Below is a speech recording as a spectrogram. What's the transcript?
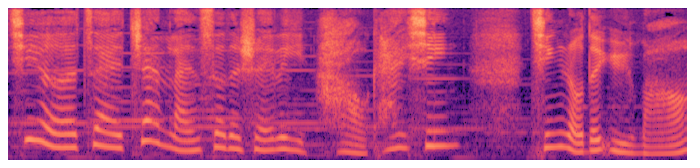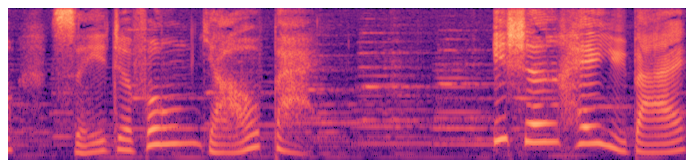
企鹅在湛蓝色的水里好开心，轻柔的羽毛随着风摇摆，一身黑与白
